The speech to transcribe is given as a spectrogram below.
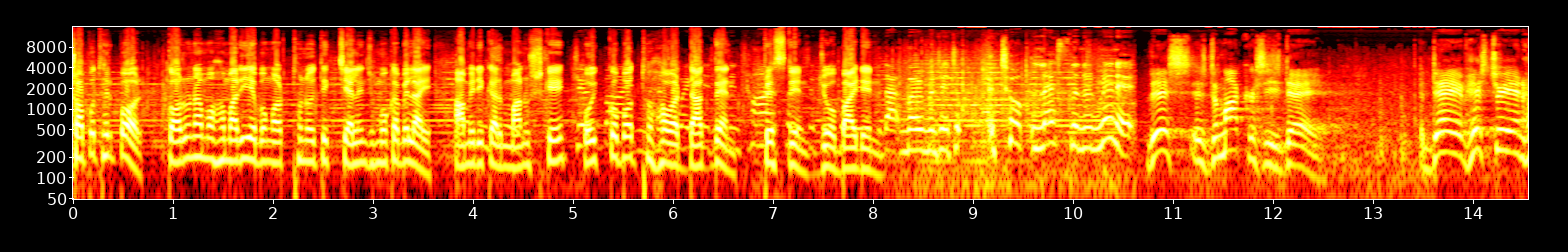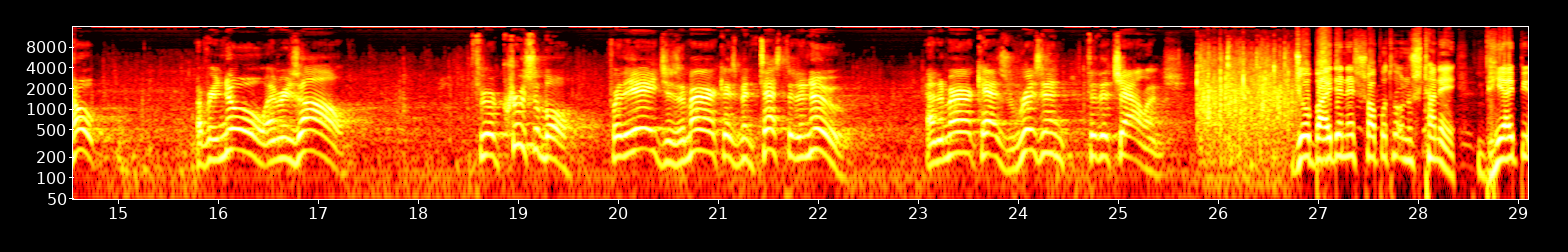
শপথের পর করোনা মহামারী এবং অর্থনৈতিক চ্যালেঞ্জ মোকাবেলায় আমেরিকার মানুষকে ঐক্যবদ্ধ হওয়ার ডাক দেন president Joe Biden. This is Democracy's a day of history and hope, of renewal and resolve. Through a crucible for the ages, America has been tested anew, and America has risen to the challenge. Joe বাইডেনের শপথ অনুষ্ঠানে ভিআইপি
